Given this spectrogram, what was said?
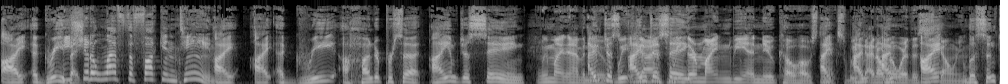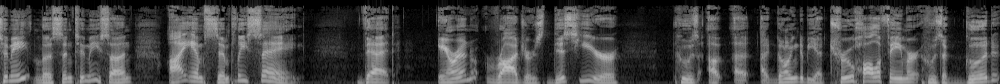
I agree. he should have left the fucking team. I I agree a hundred percent. I am just saying. we might have a new. I'm just- we, I'm guys, just we- saying- there might be a new co-host next week. I'm- I don't know I'm- where this I- is going. Listen to me. Listen to me, son. I am simply saying that Aaron Rodgers this year, who's a, a, a going to be a true Hall of Famer, who's a good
